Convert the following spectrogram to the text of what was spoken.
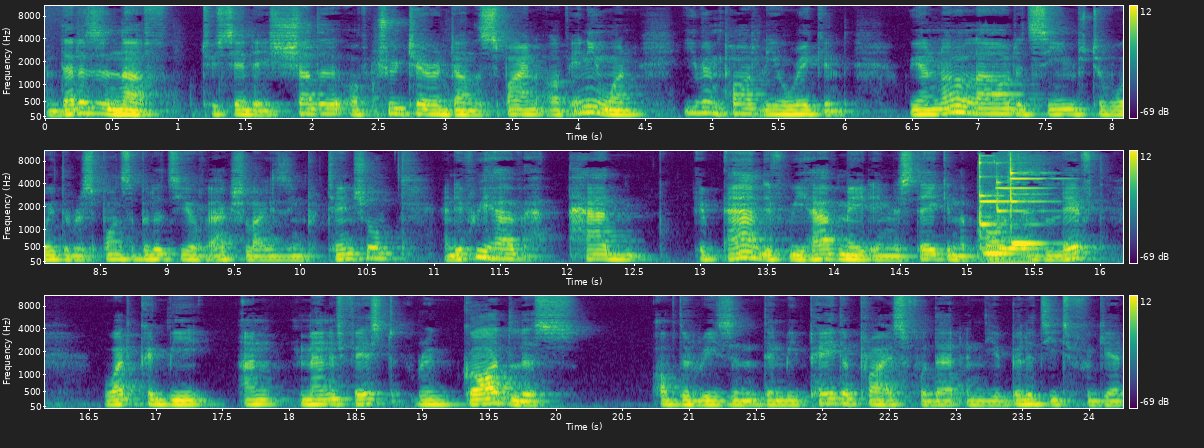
And that is enough to send a shudder of true terror down the spine of anyone, even partly awakened. We are not allowed, it seems, to avoid the responsibility of actualizing potential. And if we have had, if, and if we have made a mistake in the past and left what could be unmanifest, regardless of the reason, then we pay the price for that and the ability to forget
